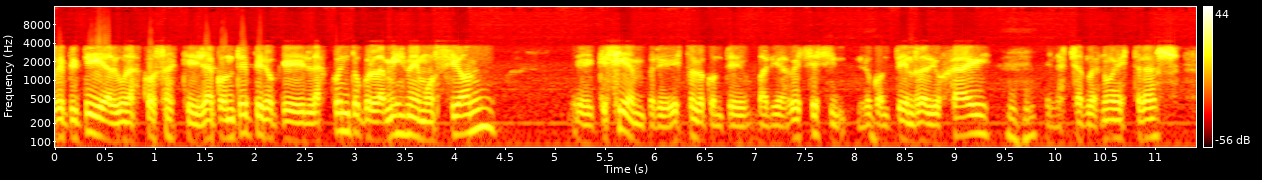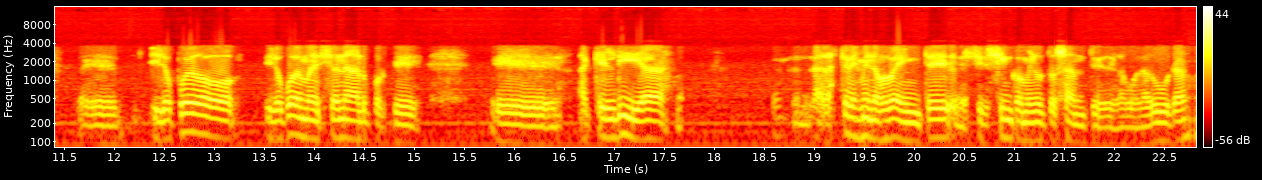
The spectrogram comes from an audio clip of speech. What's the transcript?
repetir algunas cosas que ya conté, pero que las cuento con la misma emoción eh, que siempre, esto lo conté varias veces y lo conté en Radio High, en las charlas nuestras, eh, y lo puedo y lo puedo mencionar porque eh, aquel día, a las 3 menos 20, es decir, 5 minutos antes de la voladura,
